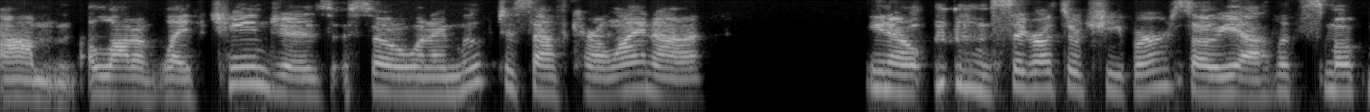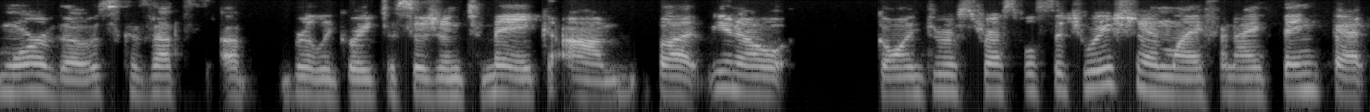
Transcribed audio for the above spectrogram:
um, a lot of life changes. So when I moved to South Carolina, you know, cigarettes are cheaper. So yeah, let's smoke more of those because that's a really great decision to make. Um, but, you know, going through a stressful situation in life and i think that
